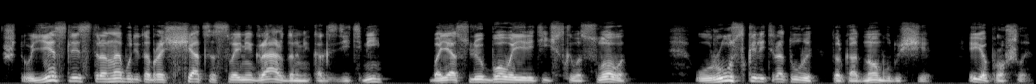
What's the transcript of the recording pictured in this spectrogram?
что если страна будет обращаться с своими гражданами как с детьми, боясь любого еретического слова, у русской литературы только одно будущее — ее прошлое.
